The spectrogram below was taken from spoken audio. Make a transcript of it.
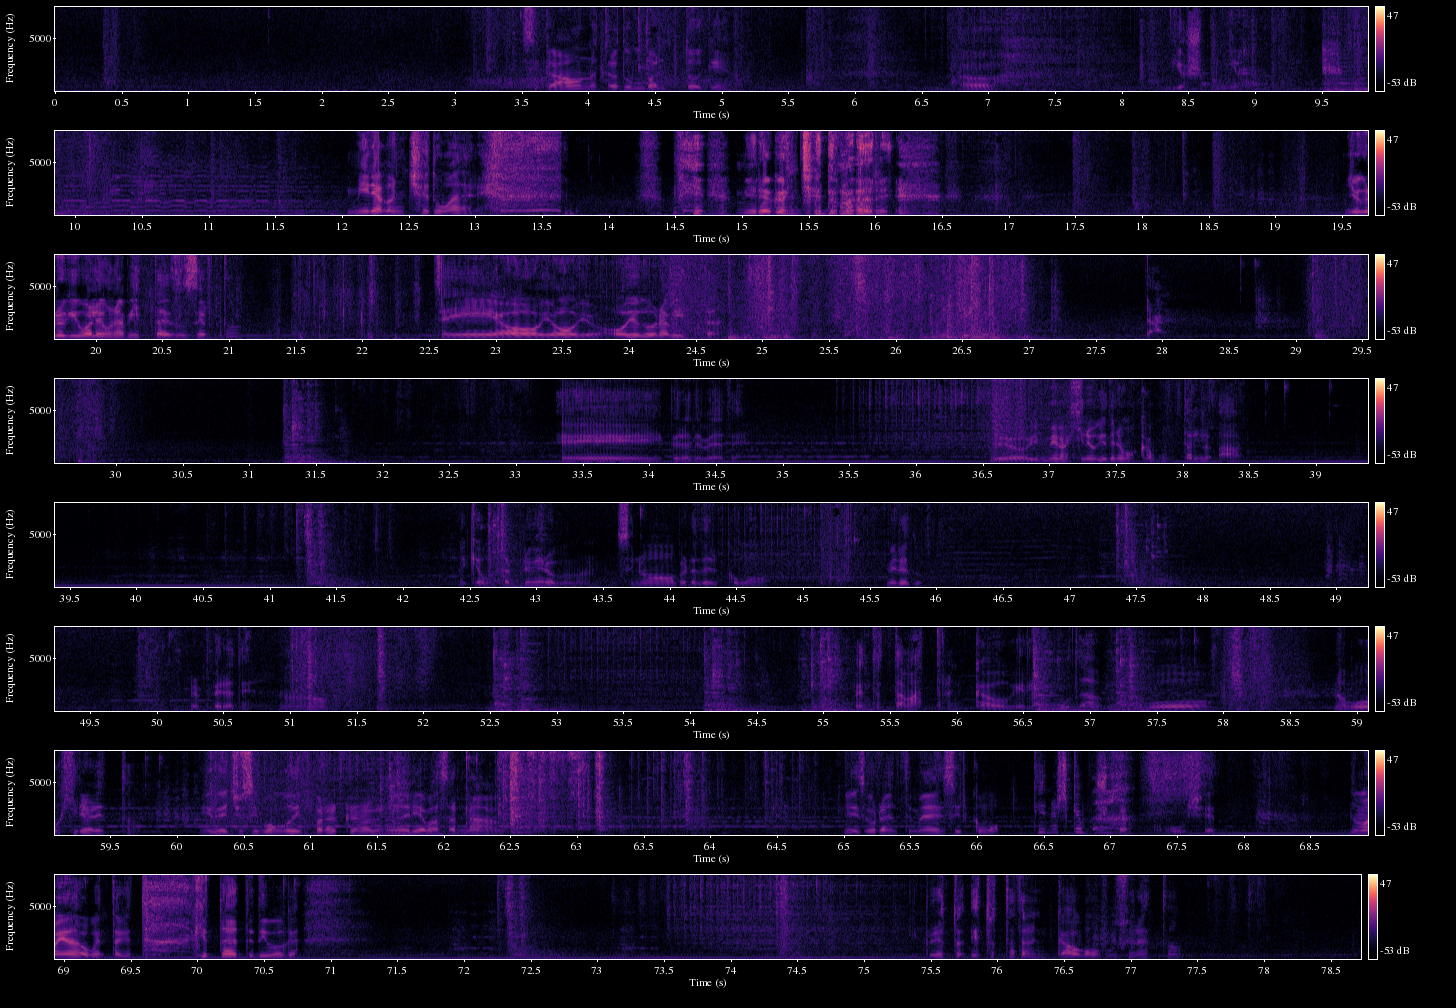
Si cavamos nuestra tumba al toque. Oh. Dios mío. Mira conche tu madre. Mira conche tu madre. Yo creo que igual es una pista eso, ¿cierto? Sí, obvio, obvio. Obvio que es una pista. Ya. Ey, espérate, espérate. Pero me imagino que tenemos que apuntarlo. Ah. Hay que apuntar primero, pues. Si no vamos a perder como. Mira tú. Espérate. No, no. Esto está más trancado que la puta, pues, no puedo. No puedo girar esto. Y de hecho si pongo disparar creo que no debería pasar nada. Y ahí seguramente me va a decir como, tienes que buscar. Oh shit. No me había dado cuenta que está, que estaba este tipo acá. Pero esto, esto está trancado, ¿cómo funciona esto?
